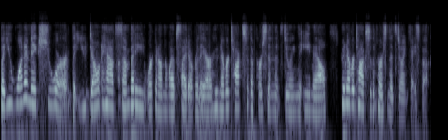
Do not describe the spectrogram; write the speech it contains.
But you want to make sure that you don't have somebody working on the website over there who never talks to the person that's doing the email, who never talks to the person that's doing Facebook.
